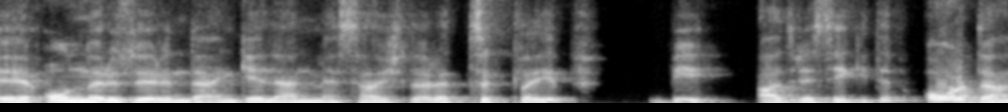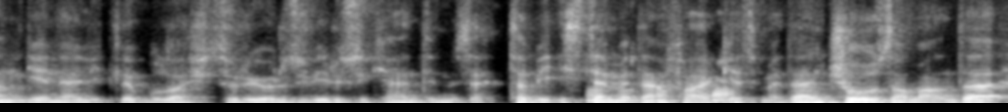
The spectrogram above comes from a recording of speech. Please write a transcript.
e, onlar üzerinden gelen mesajlara tıklayıp bir adrese gidip oradan genellikle bulaştırıyoruz virüsü kendimize. Tabii istemeden, fark etmeden. Çoğu zaman da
